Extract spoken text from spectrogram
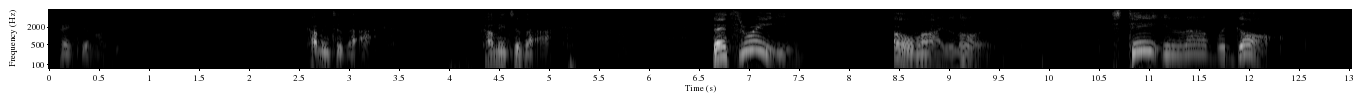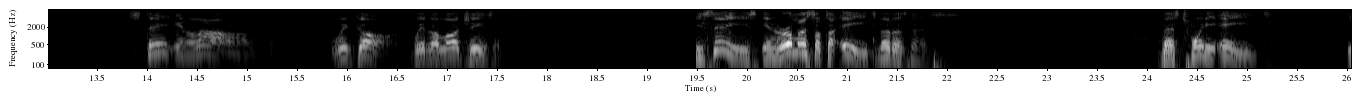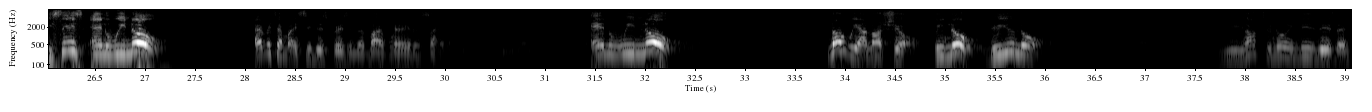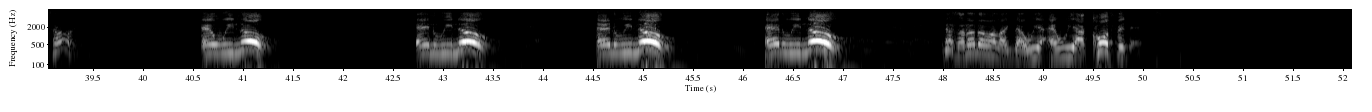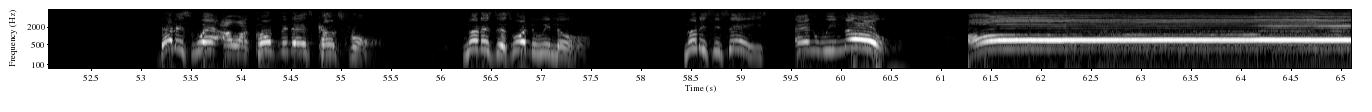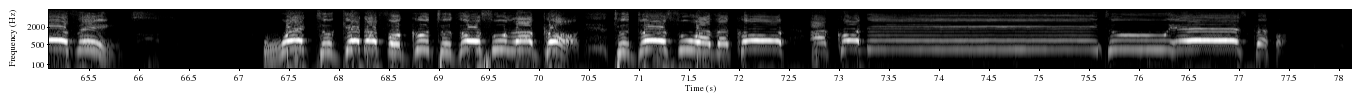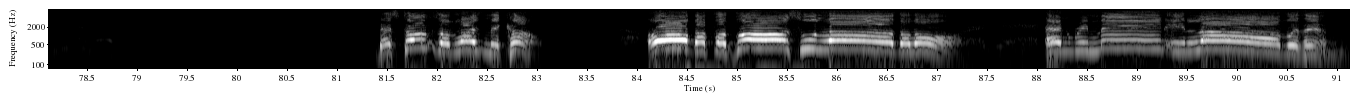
Thank you, Lord Jesus. Come into the ark. Come into the ark. Then, three, oh my Lord. Stay in love with God. Stay in love with God, with the Lord Jesus. He says in Romans chapter 8, notice this. Verse 28, he says, And we know. Every time I see this phrase in the Bible, I get excited. And we know. Not we are not sure. We know. Do you know? You have to know in these days and times. And we know. And we know. And we know. And we know. There's another one like that. We are, and we are confident. That is where our confidence comes from. Notice this. What do we know? Notice he says, and we know all things work together for good to those who love God, to those who are the called according to his purpose. The storms of life may come. Oh, but for those who love the Lord and remain in love with Him,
